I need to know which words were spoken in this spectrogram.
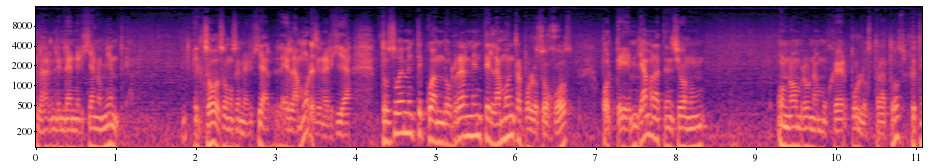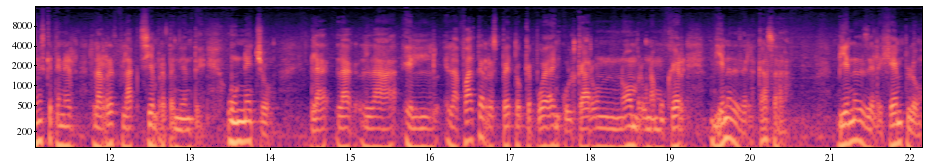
la, la energía no miente. El todos somos energía, el amor es energía. Entonces, obviamente, cuando realmente el amor entra por los ojos o te llama la atención un, un hombre o una mujer por los tratos, pues tienes que tener la red flag siempre pendiente. Un hecho, la, la, la, el- la falta de respeto que pueda inculcar un hombre o una mujer viene desde la casa, viene desde el ejemplo,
